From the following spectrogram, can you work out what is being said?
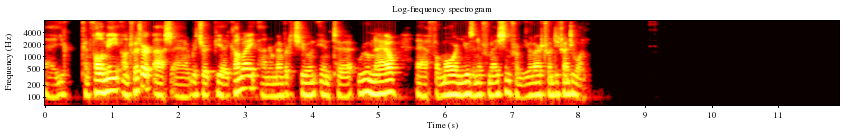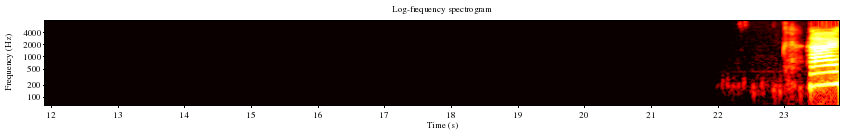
Uh, you can follow me on Twitter at uh, Richard P.A. Conway and remember to tune into RheumNow uh, for more news and information from EULAR 2021. Hi,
